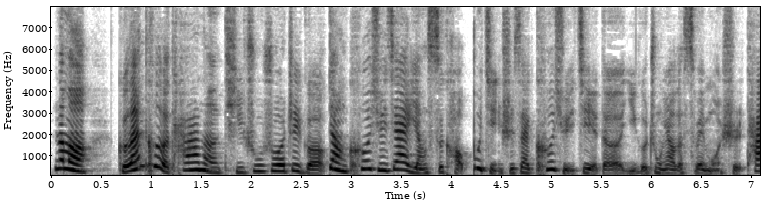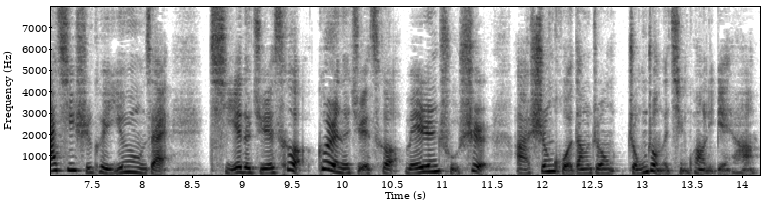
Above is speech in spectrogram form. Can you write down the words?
那么。格兰特他呢提出说，这个像科学家一样思考，不仅是在科学界的一个重要的思维模式，它其实可以应用在企业的决策、个人的决策、为人处事啊、生活当中种种的情况里边哈。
